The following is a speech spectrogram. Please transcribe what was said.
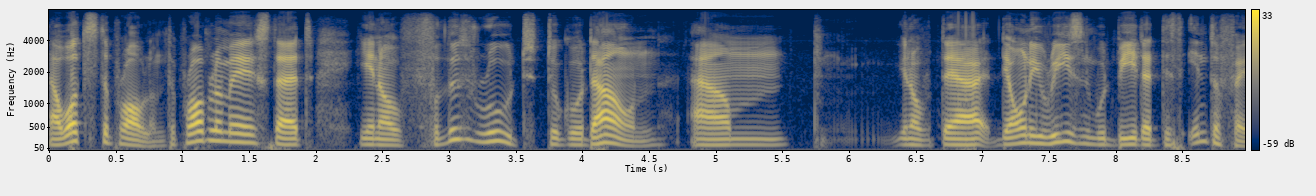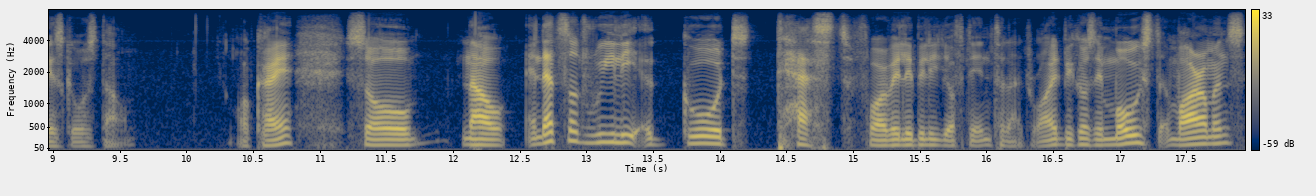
Now, what's the problem? The problem is that, you know, for this route to go down, um, you know, the the only reason would be that this interface goes down. Okay, so now, and that's not really a good test for availability of the internet, right? Because in most environments,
